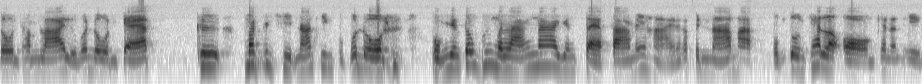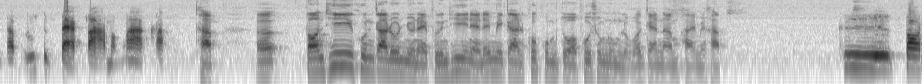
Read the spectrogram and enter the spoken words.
โดนทำร้ายหรือว่าโดนแก๊สคือมันเป็นฉีดน้ำจริงผมก็โดน ผมยังต้องเพิ่งมาล้างหน้ายังแสบตาไม่หายนะครับ เป็นน้ำมาผมโดนแค่ละอองแค่นั้นเองครับ รู้สึกแสบตามากๆครับ ครับเอ่อตอนที่คุณการุณอยู่ในพื้นที่เนี่ยได้มีการควบคุมตัวผู้ชุมนุมหรือว่าแกนนำใครไหมครับ คือตอน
